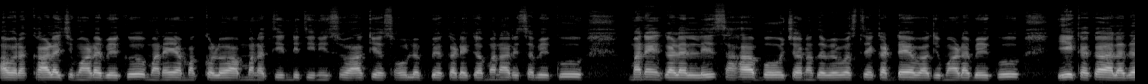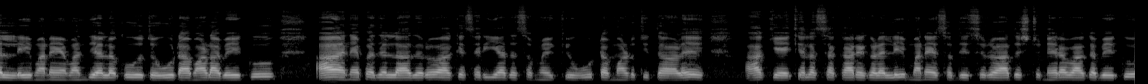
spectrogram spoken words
ಅವರ ಕಾಳಜಿ ಮಾಡಬೇಕು. ಮನೆಯ ಮಕ್ಕಳು ಅಮ್ಮನ ತಿಂಡಿ ತಿನಿಸು, ಆಕೆಯ ಸೌಲಭ್ಯ ಕಡೆ ಗಮನ ಹರಿಸಬೇಕು. ಮನೆಗಳಲ್ಲಿ ಸಹ ಭೋಜನದ ವ್ಯವಸ್ಥೆ ಕಡ್ಡಾಯವಾಗಿ ಮಾಡಬೇಕು. ಏಕಕಾಲದಲ್ಲಿ ಮನೆಯ ಮಂದಿಯೆಲ್ಲ ಕೂತು ಊಟ ಮಾಡಬೇಕು. ಆ ನೆಪದಲ್ಲಾದರೂ ಆಕೆ ಸರಿಯಾದ ಸಮಯಕ್ಕೆ ಊಟ ಮಾಡುತ್ತಿದ್ದಾಳೆ. ಆಕೆಯ ಕೆಲಸ ಕಾರ್ಯಗಳಲ್ಲಿ ಮನೆಯ ಸದಸ್ಯರು ಆದಷ್ಟು ನೆರವಾಗಬೇಕು.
